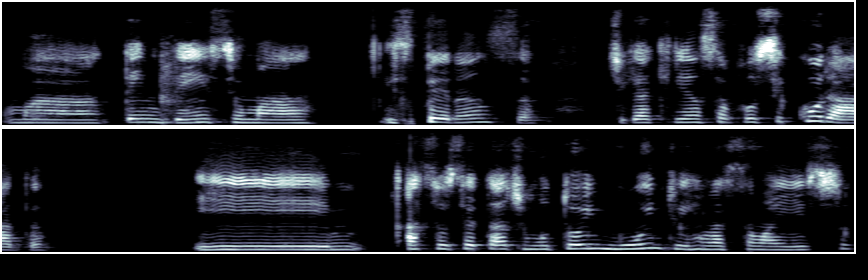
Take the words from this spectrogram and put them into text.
uma tendência, uma esperança de que a criança fosse curada. E a sociedade mudou e muito em relação a isso,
